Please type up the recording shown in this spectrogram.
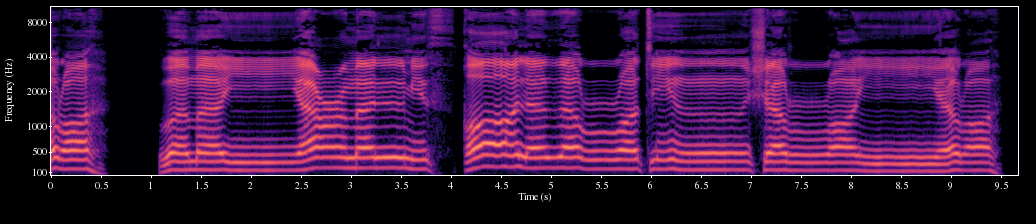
يره ومن يعمل مثقال ذرة شرا يره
